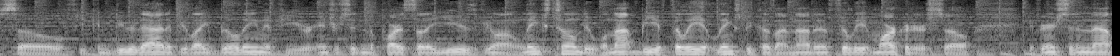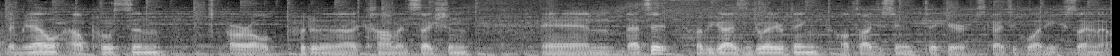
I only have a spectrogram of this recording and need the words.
So if you can do that, if you like building, if you're interested in the parts that I use, if you want links to them, they will not be affiliate links because I'm not an affiliate marketer. So if you're interested in that, let me know. I'll post them or I'll put it in a comment section. And that's it. Hope you guys enjoyed everything. I'll talk to you soon. Take care. Scotty2Quady signing out.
